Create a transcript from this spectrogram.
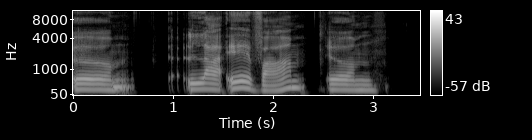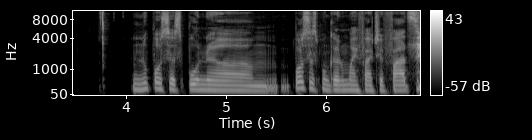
uh, la Eva, um, nu pot să spun, uh, pot să spun că nu mai face față,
